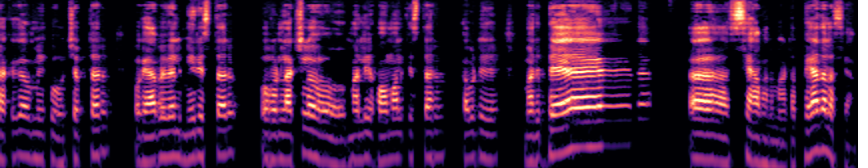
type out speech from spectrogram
చక్కగా మీకు చెప్తారు. ఒక యాభై వేలు మీరు ఇస్తారు. ఒక రెండు లక్షలు మళ్ళీ హోమాలకి ఇస్తారు. కాబట్టి మరి పేద ఆ, సేవ అనమాట పేదల సేవ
